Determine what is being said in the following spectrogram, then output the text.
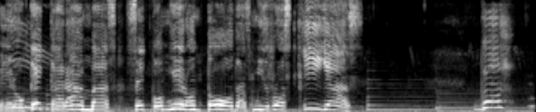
Pero qué carambas, se comieron todas mis rosquillas. ¡Gah!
